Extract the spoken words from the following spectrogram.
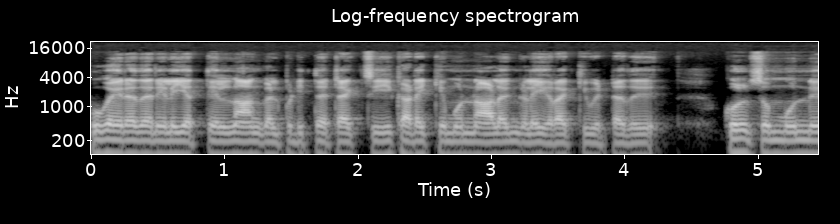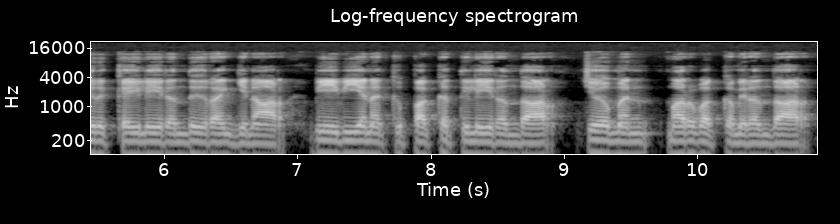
புகையிரத நிலையத்தில் நாங்கள் பிடித்த டாக்ஸி கடைக்கு முன்னால் எங்களை இறக்கிவிட்டது. குல்சும் முன்னிருக்கையிலிருந்து இறங்கினார். பேபி எனக்கு பக்கத்தில் இருந்தார். ஜெர்மன் மறுபக்கம் இருந்தார்.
